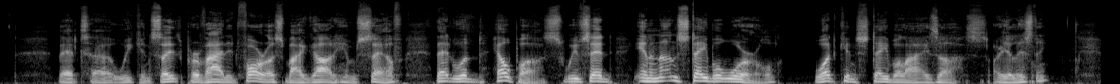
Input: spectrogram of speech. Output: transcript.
that uh, we can say is provided for us by God Himself that would help us. We've said, in an unstable world, what can stabilize us? Are you listening?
